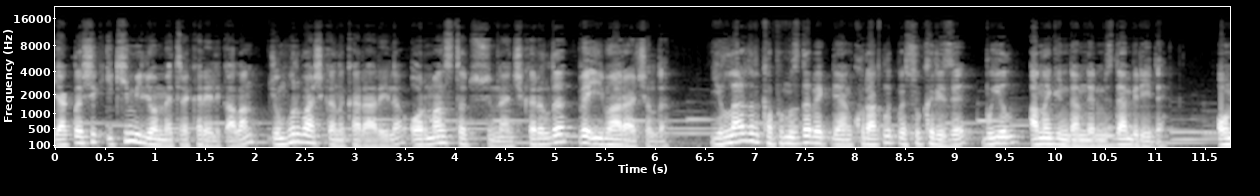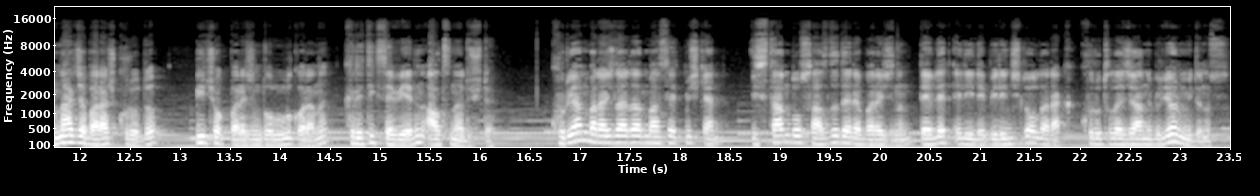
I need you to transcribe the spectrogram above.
yaklaşık 2 milyon metrekarelik alan Cumhurbaşkanı kararıyla orman statüsünden çıkarıldı ve imara açıldı. Yıllardır kapımızda bekleyen kuraklık ve su krizi bu yıl ana gündemlerimizden biriydi. Onlarca baraj kurudu, birçok barajın doluluk oranı kritik seviyenin altına düştü. Kuruyan barajlardan bahsetmişken İstanbul Sazlıdere Barajı'nın devlet eliyle bilinçli olarak kurutulacağını biliyor muydunuz?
